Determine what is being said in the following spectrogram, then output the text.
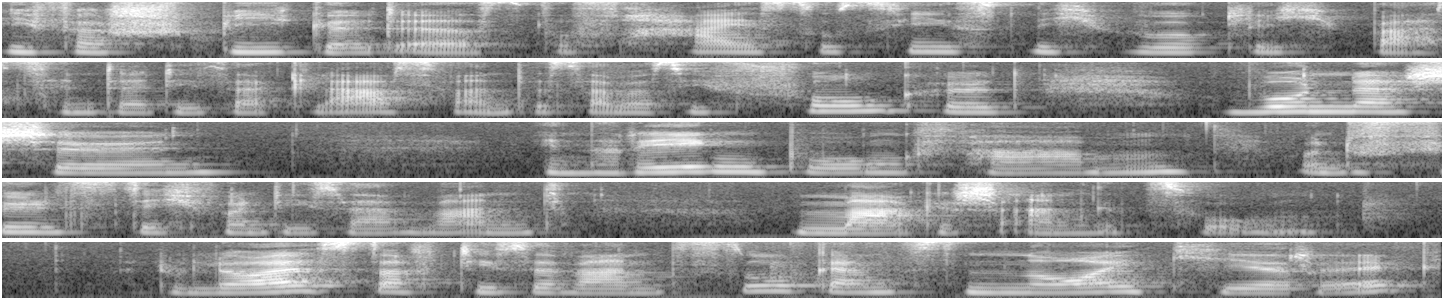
die verspiegelt ist. Das heißt, du siehst nicht wirklich, was hinter dieser Glaswand ist, aber sie funkelt wunderschön in Regenbogenfarben und du fühlst dich von dieser Wand magisch angezogen. Du läufst auf diese Wand so ganz neugierig,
